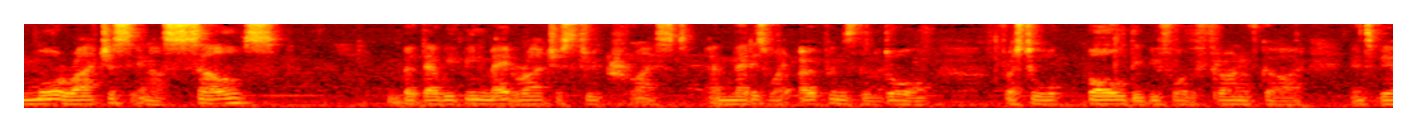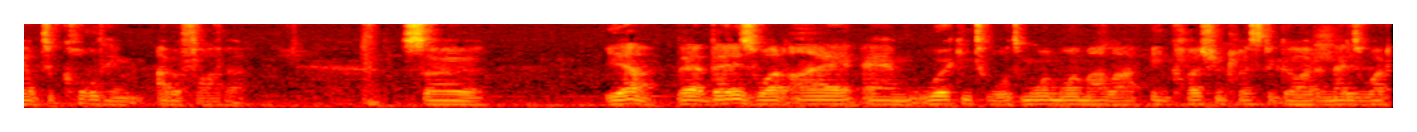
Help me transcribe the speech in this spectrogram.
more righteous in ourselves, but that we've been made righteous through Christ. And that is what opens the door for us to walk boldly before the throne of God and to be able to call Him Abba Father. So, yeah, that, that is what I am working towards more and more in my life, being closer and closer to God. And that is what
